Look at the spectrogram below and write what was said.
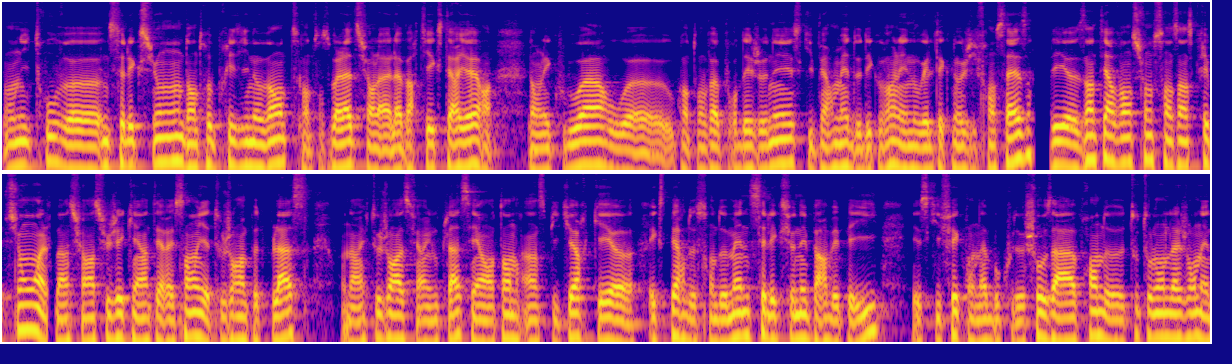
On y trouve euh, une sélection d'entreprises innovantes quand on se balade sur la, la partie extérieure, dans les couloirs ou, euh, ou, quand on va pour déjeuner, ce qui permet de découvrir les nouvelles technologies françaises. Des interventions sans inscription, ben, sur un sujet qui est intéressant, il y a toujours un peu de place. On arrive toujours à se faire une place et à entendre un speaker qui est expert de son domaine, sélectionné par BPI, et ce qui fait qu'on a beaucoup de choses à apprendre euh, tout au long de la journée.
